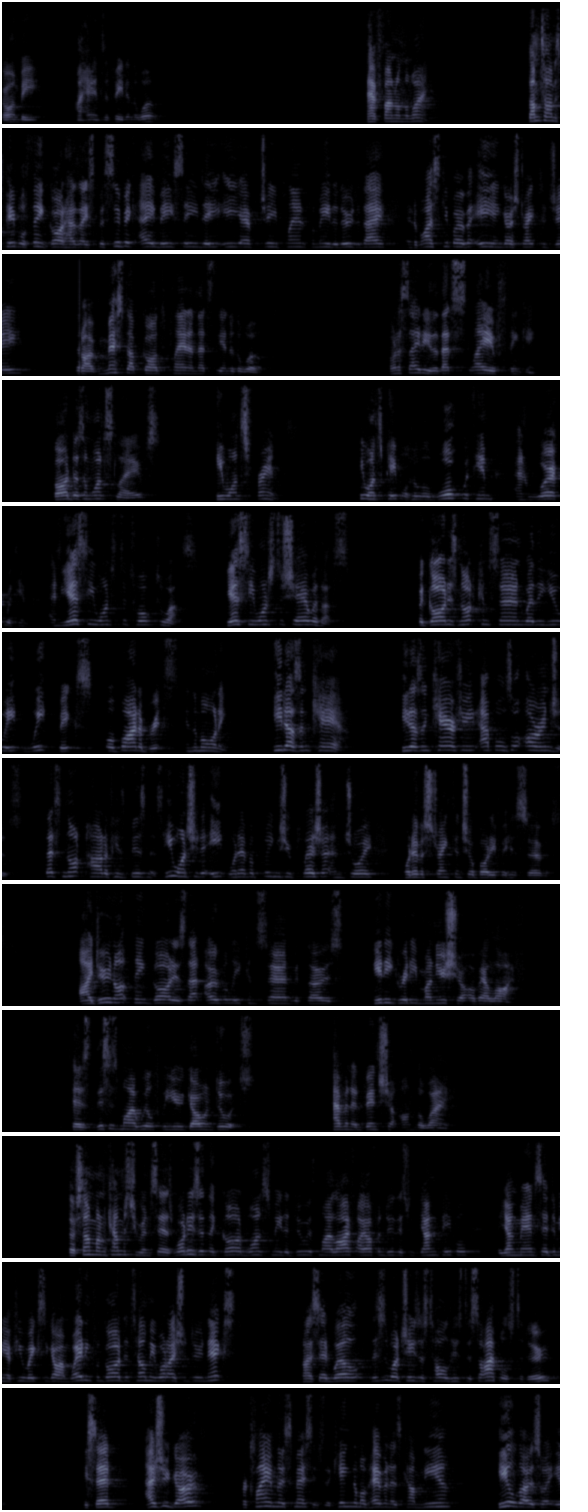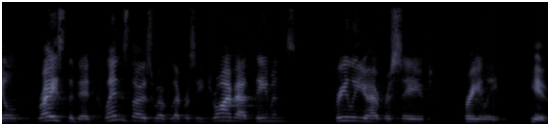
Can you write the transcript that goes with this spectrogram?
go and be my hands and feet in the world. And have fun on the way. Sometimes people think God has a specific A, B, C, D, E, F, G plan for me to do today. And if I skip over E and go straight to G, that I've messed up God's plan and that's the end of the world. I want to say to you that that's slave thinking. God doesn't want slaves, He wants friends. He wants people who will walk with Him and work with Him. And yes, He wants to talk to us. Yes, He wants to share with us. But God is not concerned whether you eat Weet-Bix or Vitabrits in the morning. He doesn't care. He doesn't care if you eat apples or oranges. That's not part of his business. He wants you to eat whatever brings you pleasure and joy whatever strengthens your body for his service. I do not think God is that overly concerned with those nitty gritty minutiae of our life. He says, This is my will for you, go and do it, and have an adventure on the way. So if someone comes to you and says, What is it that God wants me to do with my life? I often do this with young people. A young man said to me a few weeks ago, I'm waiting for God to tell me what I should do next. And I said, Well, this is what Jesus told his disciples to do. He said, As you go, proclaim this message the kingdom of heaven has come near. Heal those who are ill, raise the dead, cleanse those who have leprosy, drive out demons. Freely you have received, freely give.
